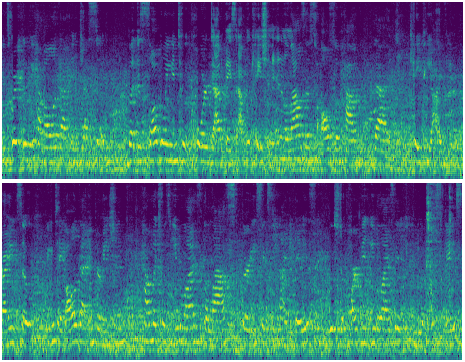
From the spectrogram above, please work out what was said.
It's great that we have all of that ingested, but this is all going into a core database application and it allows us to also have that KPI view, right? So we can take all of that information, how much was utilized the last 30, 60, 90 days, which department utilized it, you can do it by space.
